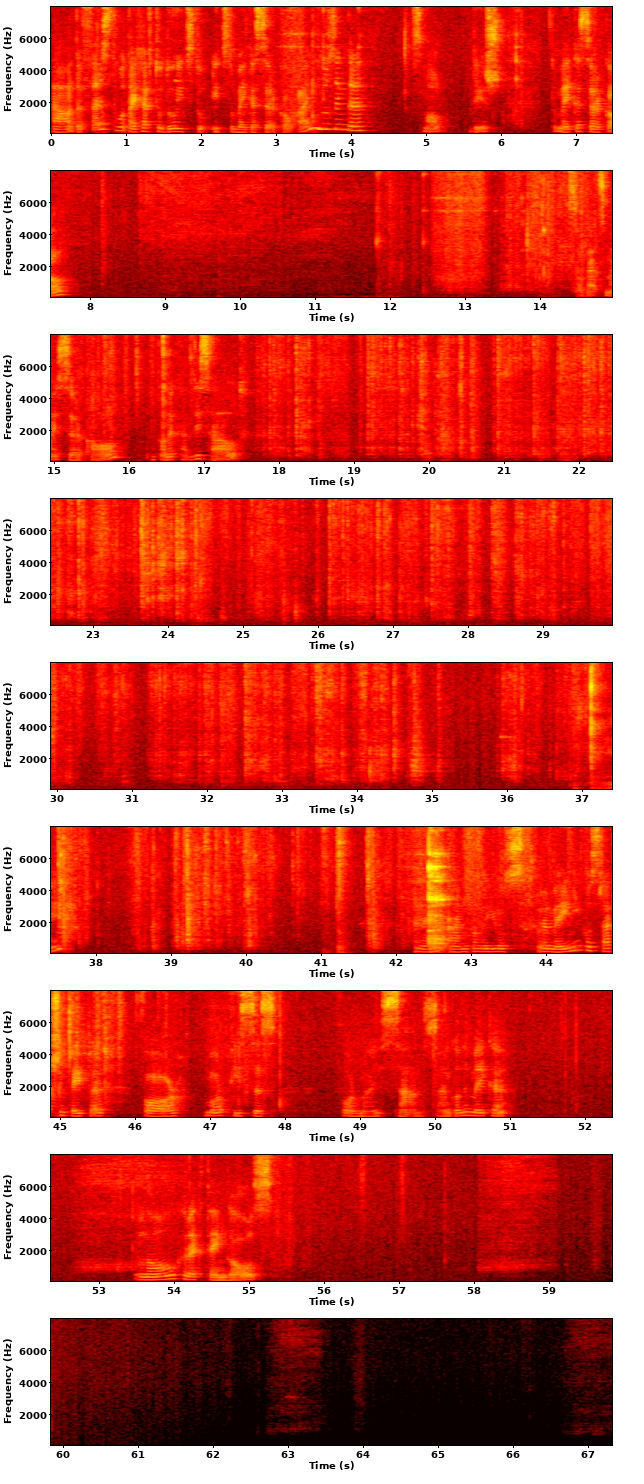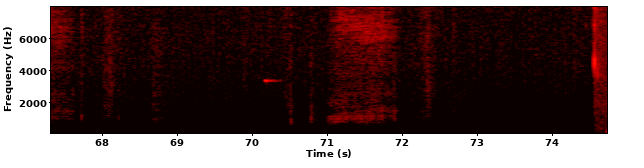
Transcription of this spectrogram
Uh, the first what I have to do is to, is to make a circle. I'm using the small dish to make a circle. So that's my circle. I'm gonna cut this out. And I'm um, gonna use remaining construction paper for more pieces for my sun. So I'm gonna make a long rectangles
